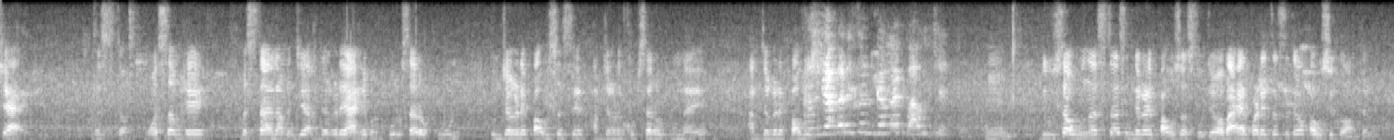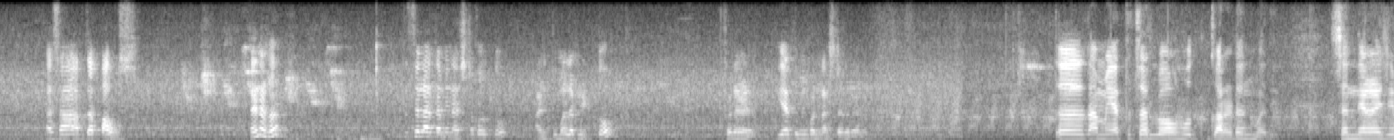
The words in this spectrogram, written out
चाय. मस्त. मोसम हे मस्त आहे ना म्हणजे आमच्याकडे आहे भरपूर सारं ऊन. तुमच्याकडे पाऊस असेल आमच्याकडे खूप सारं ऊन आहे. आमच्याकडे पाऊस. दिवसा ऊन असतं संध्याकाळी पाऊस असतो. जेव्हा बाहेर पडायचं असतं तेव्हा पाऊस येतो आमच्याकडे. असा अर्धा पाऊस. आहे ना गं. तर चला आता मी नाश्ता करतो आणि तुम्हाला भेटतो. थोड्या वेळ या तुम्ही पण नाश्ता करायला. तर आम्ही आता चाललो आहोत गार्डनमध्ये. संध्याकाळचे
